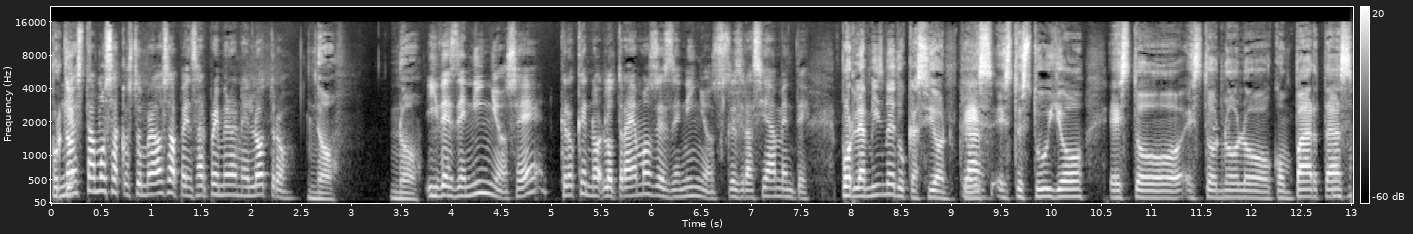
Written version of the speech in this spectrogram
porque No estamos acostumbrados a pensar primero en el otro. no. No. Y desde niños, ¿eh? Creo que no, lo traemos desde niños, desgraciadamente. Por la misma educación, que Claro. es esto es tuyo, esto, esto no lo compartas.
